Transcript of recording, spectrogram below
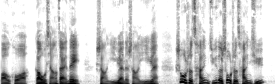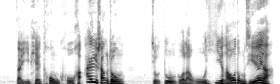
包括高翔在内，上医院的上医院，收拾残局的收拾残局，在一片痛苦和哀伤中，就度过了五一劳动节呀。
